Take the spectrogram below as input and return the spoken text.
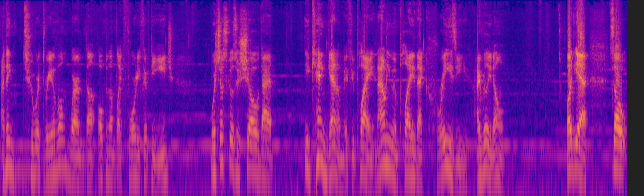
I think two or three of them where I've done, opened up like 40, 50 each, which just goes to show that you can get them if you play. And I don't even play that crazy. I really don't. But yeah, so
